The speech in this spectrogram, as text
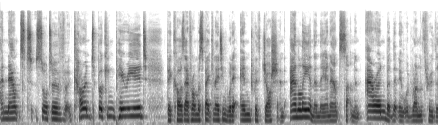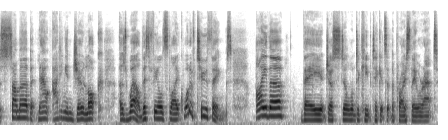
announced sort of current booking period because everyone was speculating would it end with Josh and Annaleigh and then they announced Sutton and Aaron but that it would run through the summer but now adding in Joe Locke as well. This feels like one of two things. Either they just still want to keep tickets at the price they were at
